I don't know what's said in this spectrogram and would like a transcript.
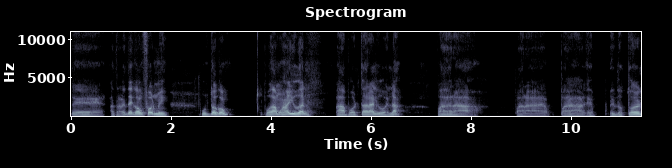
eh, a través de conformi.com podamos ayudar a aportar algo, ¿verdad? para, para, para que el doctor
